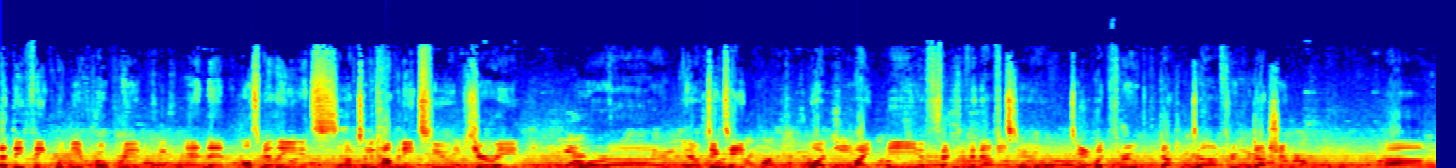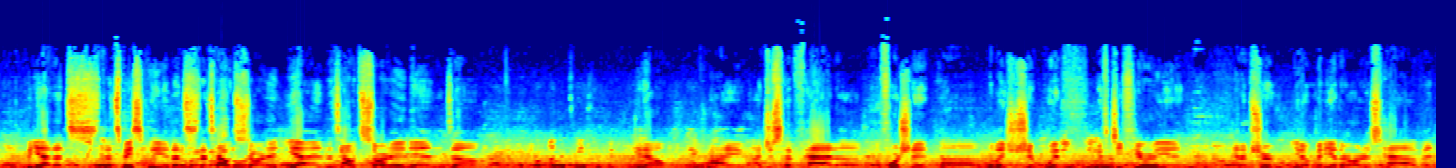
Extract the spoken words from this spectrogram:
that they think would be appropriate, and then ultimately it's up to the company to curate or uh, you know dictate what might be effective enough to, to put through product, uh, through production. Um, but yeah, that's that's basically it. That's that's how it started. Yeah, that's how it started, and um, you know, I, I just have had a, a fortunate uh, relationship with with T Fury, and and I'm sure you know many other artists have, and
